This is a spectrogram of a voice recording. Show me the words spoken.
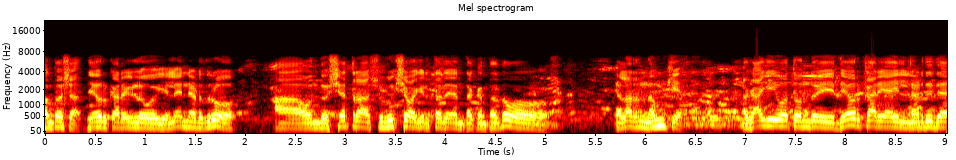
ಸಂತೋಷ. ದೇವ್ರ ಕಾರ್ಯಗಳು ಎಲ್ಲೇ ನಡೆದ್ರೂ ಆ ಒಂದು ಕ್ಷೇತ್ರ ಸುಭಿಕ್ಷವಾಗಿರ್ತದೆ ಅಂತಕ್ಕಂಥದ್ದು ಎಲ್ಲರ ನಂಬಿಕೆ. ಹಾಗಾಗಿ ಇವತ್ತೊಂದು ಈ ದೇವ್ರ ಕಾರ್ಯ ಇಲ್ಲಿ ನಡೆದಿದೆ.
